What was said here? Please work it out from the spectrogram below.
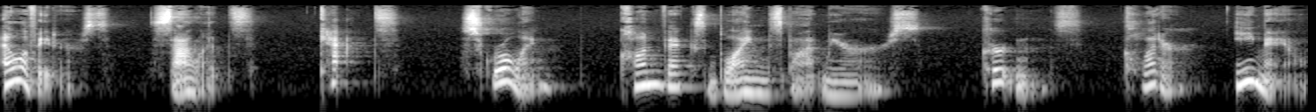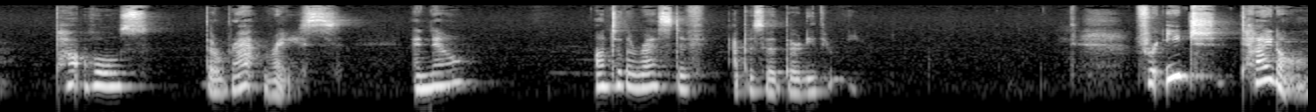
elevators, salads, cats, scrolling, convex blind spot mirrors, curtains, clutter, email, potholes, the rat race, and now onto the rest of episode 33. For each title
